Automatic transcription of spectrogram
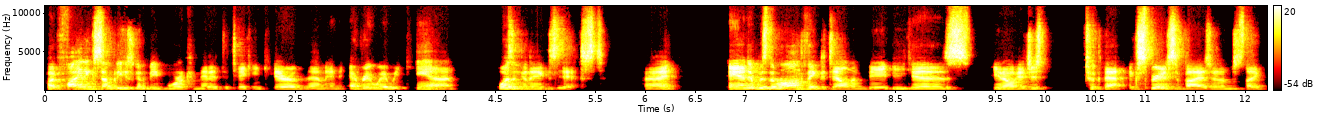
But finding somebody who's going to be more committed to taking care of them in every way we can wasn't going to exist. Right. And it was the wrong thing to tell them me because, you know, it just took that experienced advisor. And I'm just like,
